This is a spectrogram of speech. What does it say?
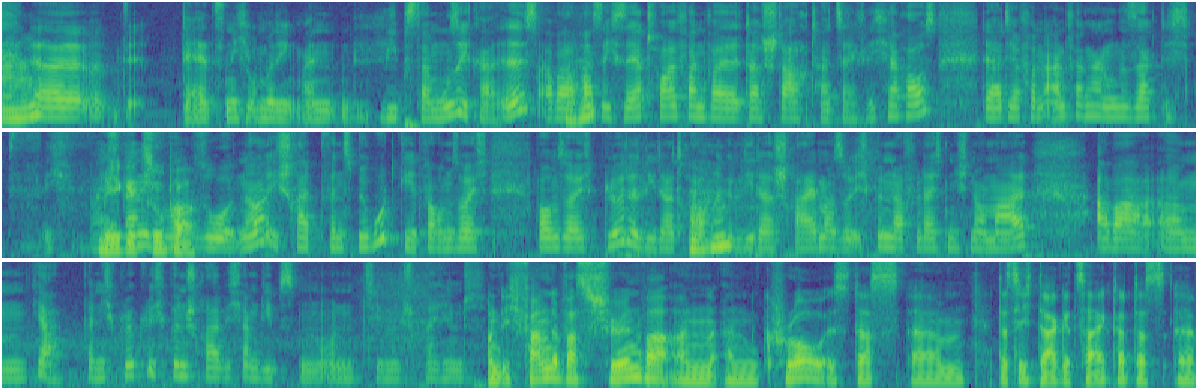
Äh, d- der jetzt nicht unbedingt mein liebster Musiker ist, aber Mhm. was ich sehr toll fand, weil da stach tatsächlich heraus. Der hat ja von Anfang an gesagt, ich, ich weiß Mir gar nicht, super. so, ne? Ich schreibe, wenn es mir gut geht. Warum soll ich, warum soll ich blöde Lieder, Mhm. traurige Lieder schreiben? Also ich bin da vielleicht nicht normal, aber ähm, ja, wenn ich glücklich bin, schreibe ich am liebsten und dementsprechend. Und ich fand, was schön war an, an Crow, ist, dass, ähm, dass sich da gezeigt hat, dass äh,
